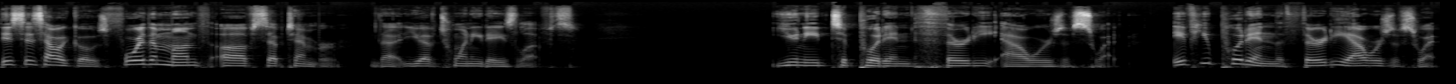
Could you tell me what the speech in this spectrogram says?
This is how it goes for the month of September that you have 20 days left. You need to put in 30 hours of sweat. If you put in the 30 hours of sweat,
